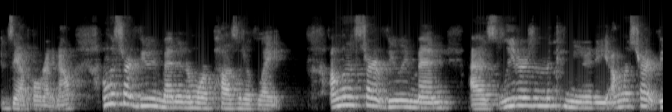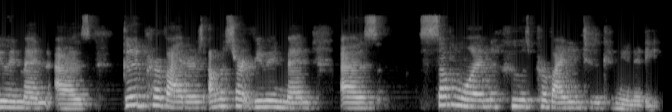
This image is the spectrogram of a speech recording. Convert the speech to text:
example right now. I'm going to start viewing men in a more positive light. I'm going to start viewing men as leaders in the community. I'm going to start viewing men as good providers. I'm going to start viewing men as someone who's providing to the community,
